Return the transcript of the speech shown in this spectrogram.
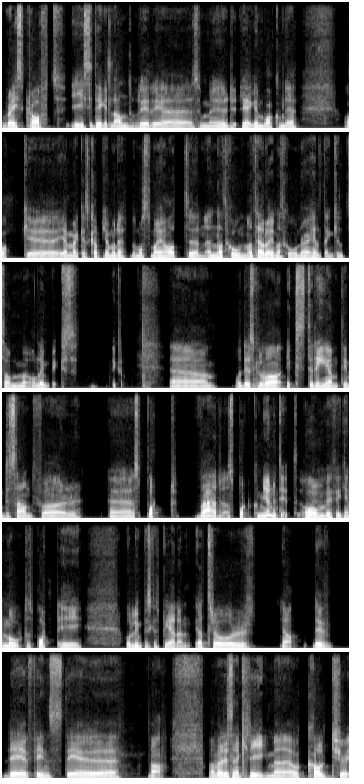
racecraft i sitt eget land och det är det som är regeln bakom det. Och eh, i America's Cup gör man det. Då måste man ju ha ett, en nation. Man tävlar i nationer helt enkelt som Olympics. Liksom. Eh, och det skulle vara extremt intressant för eh, sportvärlden, sportcommunityt, om mm. vi fick en motorsport i olympiska spelen. Jag tror, ja, det det finns, det är, ja, man väljer sina krig, men, och culture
